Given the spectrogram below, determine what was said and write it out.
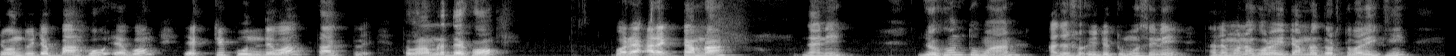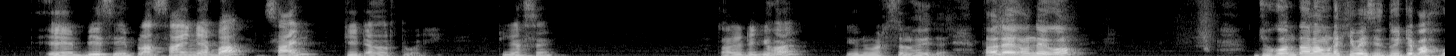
যখন দুইটা বাহু এবং একটি কোণ দেওয়া থাকলে। তখন আমরা দেখো, পরে আরেকটা আমরা জানি। যখন তোমার আচ্ছা এটা একটু মুছে নিই। তাহলে মনে করো এটা আমরা ধরতে পারি কি? A BC plus sine A বা সাইন টিটা ধরতে পারি। ঠিক আছে? তাহলে এটা কি হয়? ইউনিভার্সাল হয়ে যায়। তাহলে এখন দেখো যখন তাহলে আমরা কি পাইছি? দুইটা বাহু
